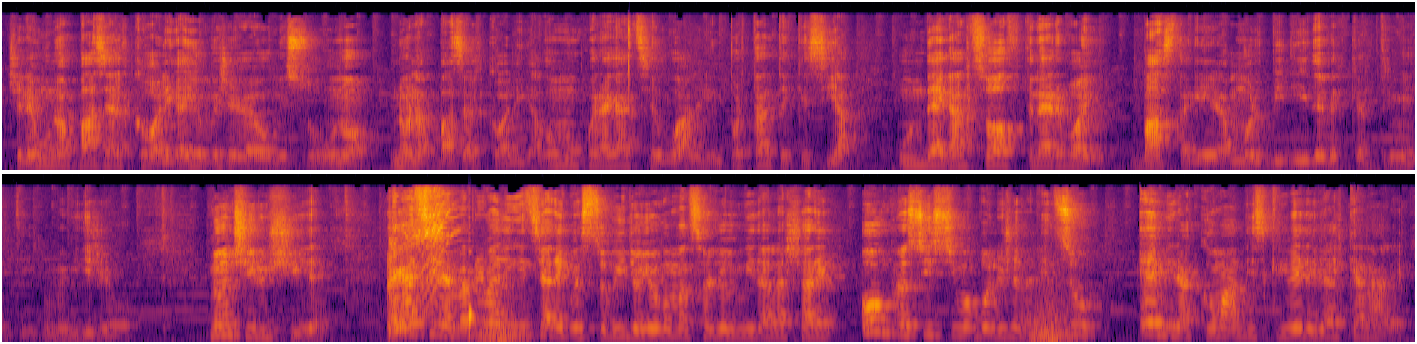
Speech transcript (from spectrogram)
ce n'è uno a base alcolica, io invece avevo messo uno non a base alcolica. Comunque ragazzi è uguale, l'importante è che sia un decal softener, poi basta che ammorbidite perché altrimenti, come vi dicevo, non ci riuscite. Ragazzi, ma prima di iniziare questo video io come al solito vi invito a lasciare un grossissimo pollice su e mi raccomando iscrivetevi al canale.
